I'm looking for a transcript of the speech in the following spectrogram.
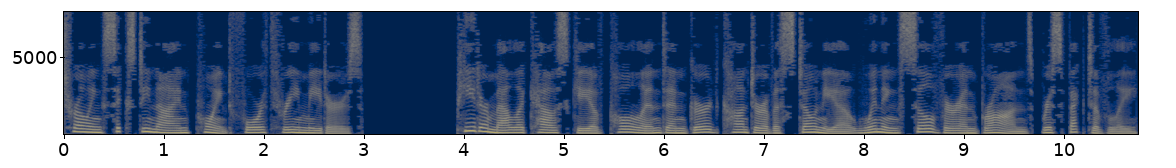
throwing 69.43 meters. Peter Malachowski of Poland and Gerd Kanter of Estonia winning silver and bronze, respectively.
